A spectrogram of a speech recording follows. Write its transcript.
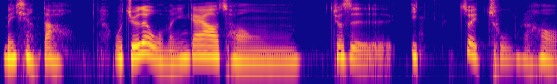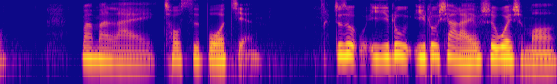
没想到，我觉得我们应该要从就是一最初，然后慢慢来抽丝剥茧。就是一路一路下来，是为什么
